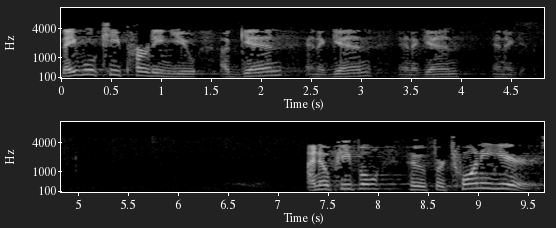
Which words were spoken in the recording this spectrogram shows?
they will keep hurting you again and again and again and again. I know people who, for 20 years,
